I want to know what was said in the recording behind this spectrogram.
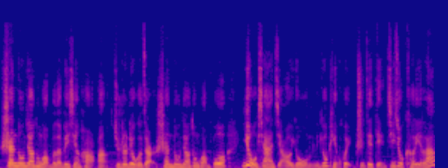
山东交通广播的微信号啊，就这六个字儿，山东交通广播，右下角有我们的优品汇，直接点击就可以啦。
